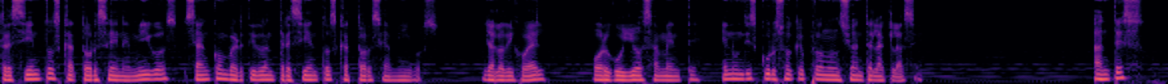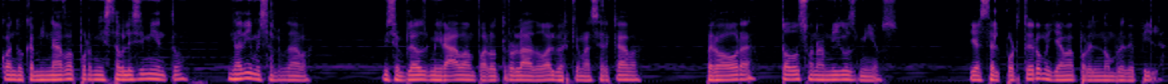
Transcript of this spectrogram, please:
314 enemigos se han convertido en 314 amigos. Ya lo dijo él, orgullosamente, en un discurso que pronunció ante la clase. Antes, cuando caminaba por mi establecimiento, nadie me saludaba. Mis empleados miraban para otro lado al ver que me acercaba, pero ahora todos son amigos míos, y hasta el portero me llama por el nombre de pila.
